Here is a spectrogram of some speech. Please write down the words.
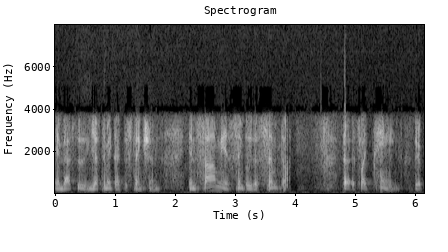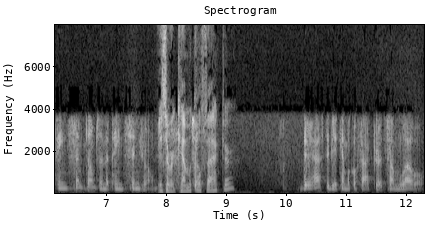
and that's you have to make that distinction. Insomnia is simply the symptom. Uh, it's like pain. There are pain symptoms and there are pain syndromes. Is there a chemical so, factor? There has to be a chemical factor at some level.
